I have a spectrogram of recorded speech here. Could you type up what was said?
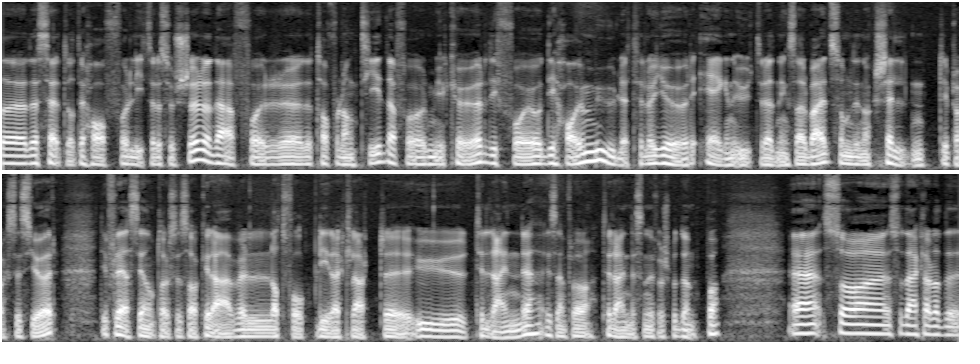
uh, det ser ut til at de har for lite ressurser. Det, for, det, tar for lang tid, det er for mye køer. De, jo, de, har jo mulighet til å gjøre egne utredningsarbeid, som de nok sjelden i praksis gjør. De fleste gjennomtakelsessaker er vel at folk blir erklært utilregnelige, istedenfor tilregnelige som de først ble dømt på. Eh, så, så, det er klart at det,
